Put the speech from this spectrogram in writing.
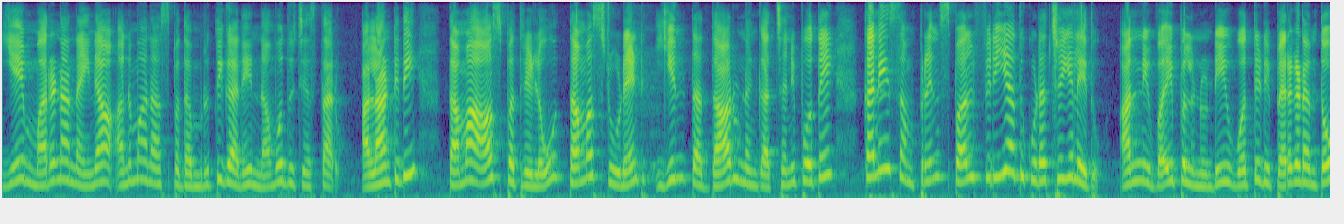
ఏ మరణాన్నైనా అనుమానాస్పద మృతిగానే నమోదు చేస్తారు. అలాంటిది తమ ఆసుపత్రిలో తమ స్టూడెంట్ ఇంత దారుణంగా చనిపోతే కనీసం ప్రిన్సిపల్ ఫిర్యాదు కూడా చేయలేదు. అన్ని వైపుల నుండి ఒత్తిడి పెరగడంతో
